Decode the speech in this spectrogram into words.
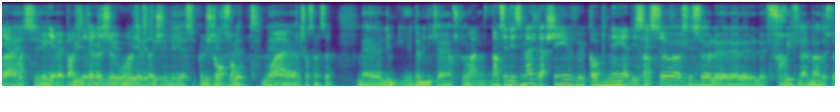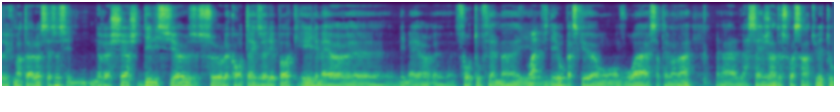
pareil, ouais. c'est- Lui, il avait passé lui, il était religieux, ouais, il avait ça, été chez les, c'est pas les jésuites, mais, ouais, euh, quelque chose comme ça. mais les, les dominicains, en tout cas. Ouais. Euh, Donc, c'est des images d'archives combinées à des C'est ça, c'est ça le, le, le fruit finalement de ce documentaire-là. C'est ça, c'est une recherche délicieuse sur le contexte de l'époque et les meilleures, euh, les meilleures euh, photos finalement et euh, vidéos parce que on, voit à un certain moment euh, la Saint-Jean de 68 où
